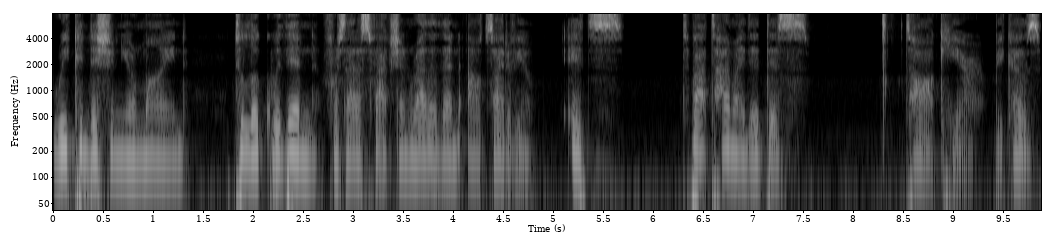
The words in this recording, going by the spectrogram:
recondition your mind to look within for satisfaction rather than outside of you. It's, it's about time I did this talk here because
